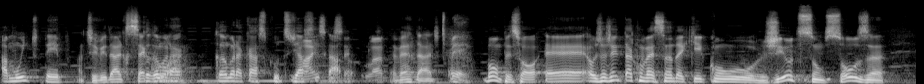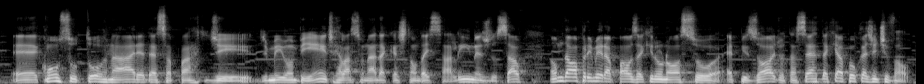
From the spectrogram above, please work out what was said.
há, muito tempo. Atividade secular. Câmara, Câmara Cascudos já Mais citava. secular. É verdade. É. Bom, pessoal, é, hoje a gente está conversando aqui com o Gildson Souza, é, consultor na área dessa parte de, de meio ambiente relacionada à questão das salinas, do sal. Vamos dar uma primeira pausa aqui no nosso episódio, tá certo? Daqui a pouco a gente volta.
